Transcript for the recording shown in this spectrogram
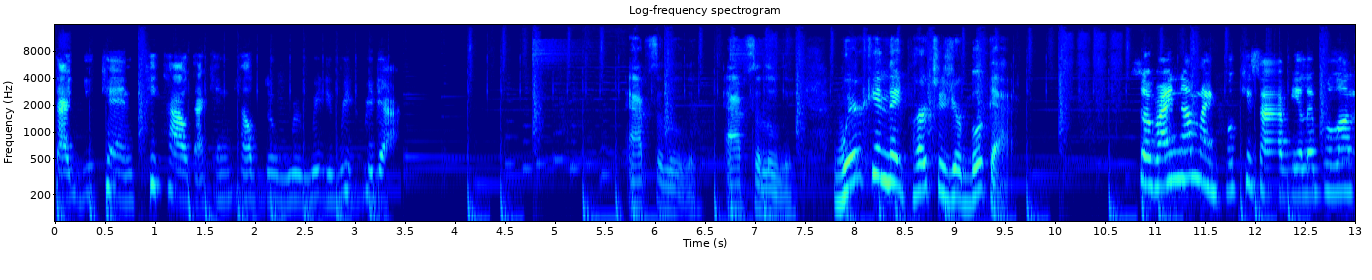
that you can pick out that can help the really, really, really. Absolutely. Absolutely. Where can they purchase your book at? So right now my book is available on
